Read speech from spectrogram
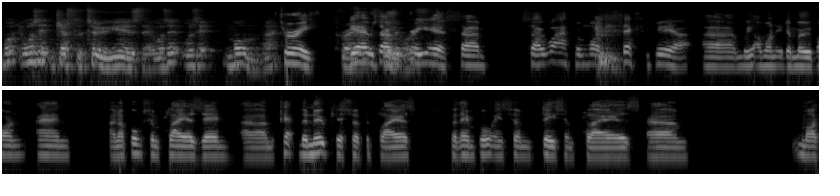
what was it? Just the two years there? Was it? Was it more than that? Three. three. Yeah, it was over three years. Um, so what happened was the second year, um, we I wanted to move on, and and I brought some players in, um, kept the nucleus of the players, but then brought in some decent players. Um, my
